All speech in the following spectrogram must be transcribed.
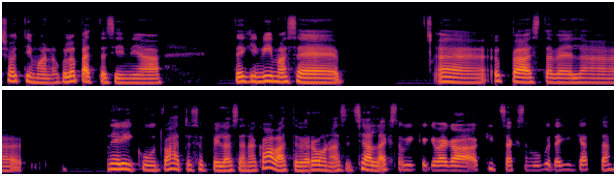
Šotimaal nagu lõpetasin ja tegin viimase äh, õppeaasta veel äh, neli kuud vahetusõpilasena ka vaata Veronas, et seal läks nagu ikkagi väga kitsaks nagu kuidagi kätte.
